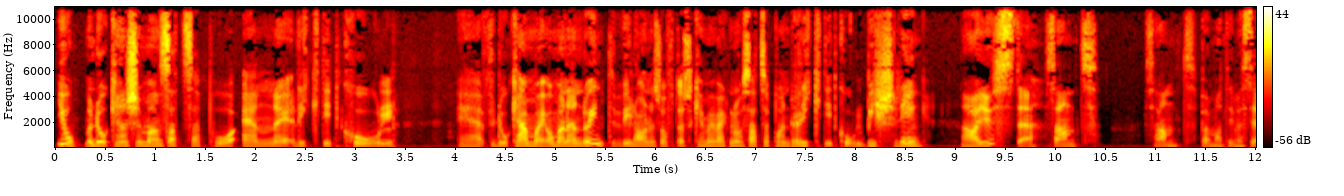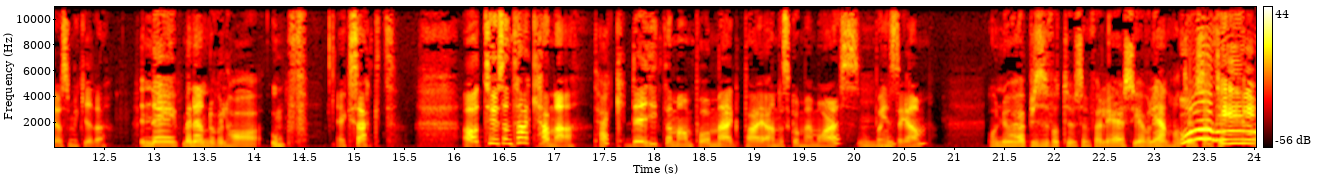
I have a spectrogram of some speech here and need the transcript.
Jo, men då kanske man satsar på en riktigt cool eh, för då kan man ju, om man ändå inte vill ha den så ofta så kan man verkligen satsa på en riktigt cool bischring. Ja just det, sant. Sant, behöver man inte investera så mycket i det. Nej, men ändå vill ha umf. Exakt. Ja, tusen tack Hanna! Tack. Dig hittar man på magpie underscore memoirs Mhm. på Instagram. Och nu har jag precis fått tusen följare så jag vill gärna ha tusen till.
